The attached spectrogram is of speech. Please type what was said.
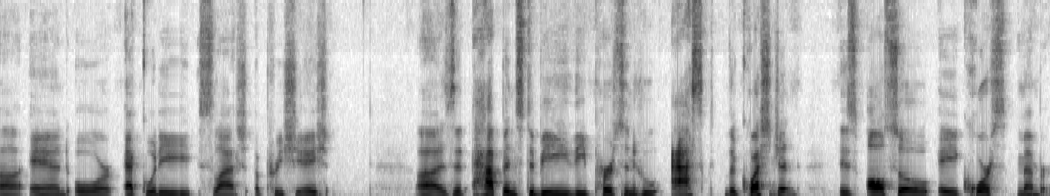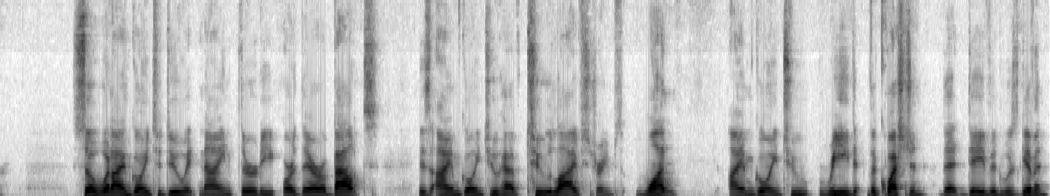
uh, and or equity slash appreciation. Uh, as it happens to be, the person who asked the question is also a course member. So what I'm going to do at 9:30 or thereabouts is I'm going to have two live streams. One, I am going to read the question that David was given,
